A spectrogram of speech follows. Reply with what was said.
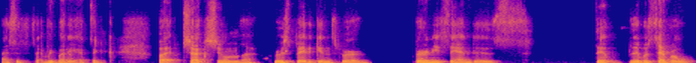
as is everybody, I think. But Chuck Schumer, Ruth Bader Ginsburg, Bernie Sanders. There, there were several,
